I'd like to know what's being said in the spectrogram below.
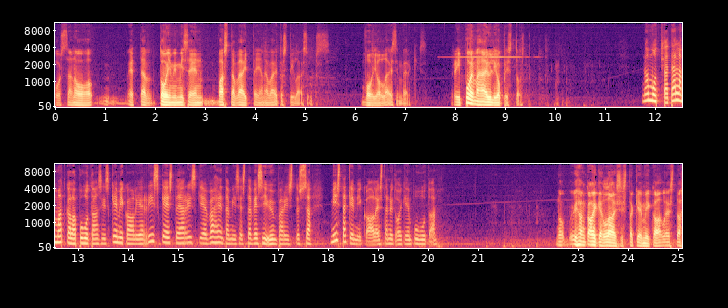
voisi sanoa, että toimimiseen vastaväittäjänä väitöstilaisuuksissa voi olla esimerkiksi, riippuen vähän yliopistosta. No mutta tällä matkalla puhutaan siis kemikaalien riskeistä ja riskien vähentämisestä vesiympäristössä. Mistä kemikaaleista nyt oikein puhutaan? No ihan kaikenlaisista kemikaaleista.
